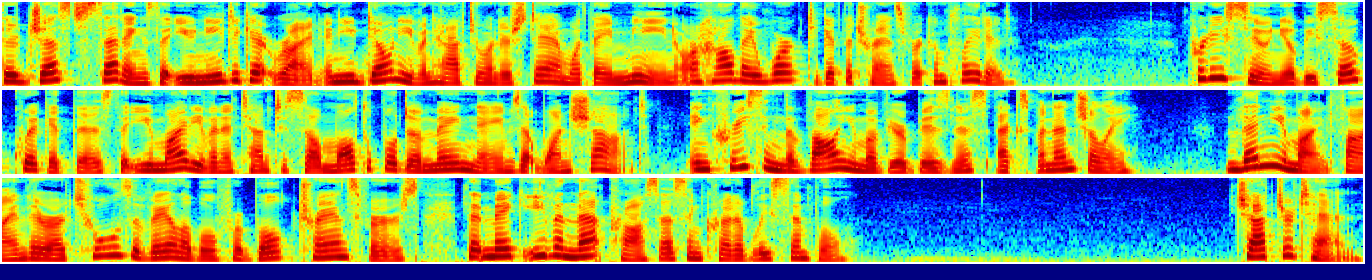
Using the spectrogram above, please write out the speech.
They're just settings that you need to get right, and you don't even have to understand what they mean or how they work to get the transfer completed. Pretty soon you'll be so quick at this that you might even attempt to sell multiple domain names at one shot, increasing the volume of your business exponentially. Then you might find there are tools available for bulk transfers that make even that process incredibly simple. Chapter 10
